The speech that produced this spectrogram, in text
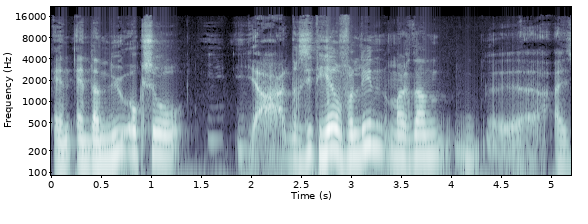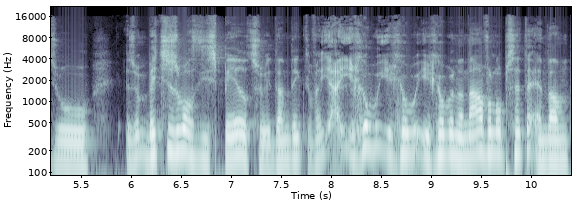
en, en dan nu ook zo ja, er zit heel veel in, maar dan uh, zo, zo een beetje zoals die speelt. Zo. Dan denk je van, ja, hier gaan, we, hier, gaan we, hier gaan we een aanval opzetten. En dan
